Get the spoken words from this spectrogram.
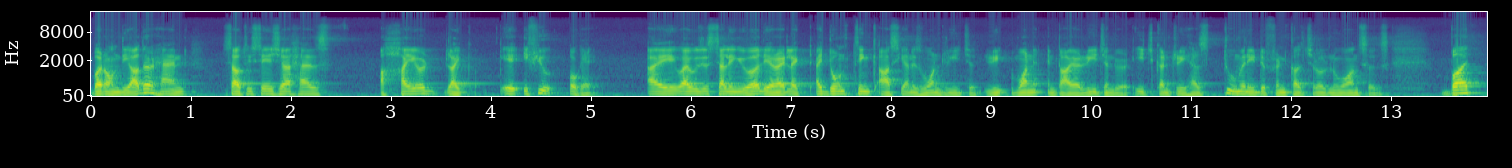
But on the other hand, Southeast Asia has a higher like if you okay I, I was just telling you earlier right like i don't think asean is one region re, one entire region where each country has too many different cultural nuances. But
